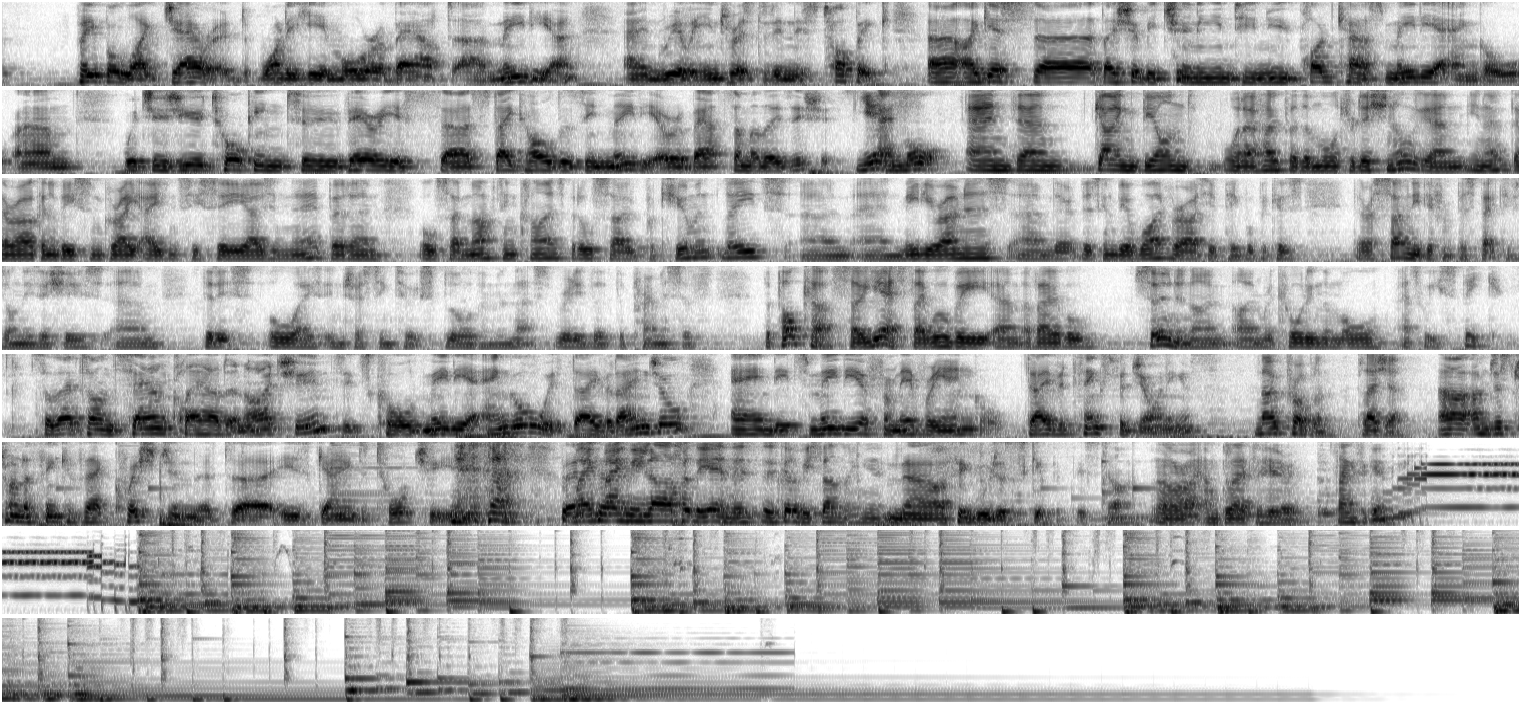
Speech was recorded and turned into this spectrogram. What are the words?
people like Jared want to hear more about uh, media and really interested in this topic, uh, I guess uh, they should be tuning into your new podcast, Media Angle. Um, which is you talking to various uh, stakeholders in media about some of these issues yes. and more. And um, going beyond what I hope are the more traditional, um, you know, there are going to be some great agency CEOs in there, but um, also marketing clients, but also procurement leads um, and media owners. Um, there, there's going to be a wide variety of people because there are so many different perspectives on these issues um, that it's always interesting to explore them, and that's really the, the premise of the podcast. So yes, they will be um, available soon, and I'm I'm recording them all as we speak. So that's on SoundCloud and iTunes. It's called Media Angle with David Angell, and it's media from every angle. David, thanks for joining us. No problem. Pleasure. Uh, I'm just trying to think of that question that uh, is going to torture you. But, make, uh, make me laugh at the end. There's, there's got to be something. Yeah. No, I think we'll just skip it this time. All right. I'm glad to hear it. Thanks again.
